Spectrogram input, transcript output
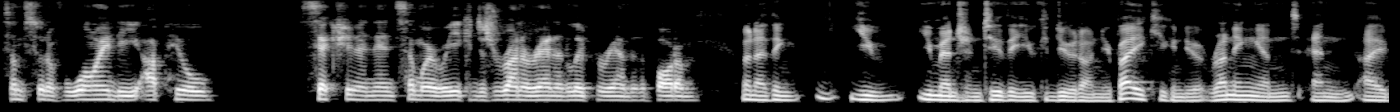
some sort of windy uphill section and then somewhere where you can just run around and loop around to the bottom. But I think you you mentioned too that you can do it on your bike, you can do it running, and and I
